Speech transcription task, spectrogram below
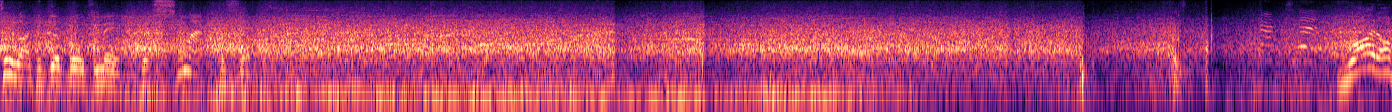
Seemed like a good ball to me, but smack for six. Right off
